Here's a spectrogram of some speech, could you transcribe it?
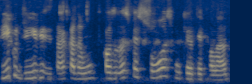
fico de ir visitar cada um por causa das pessoas com quem eu tenho falado.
